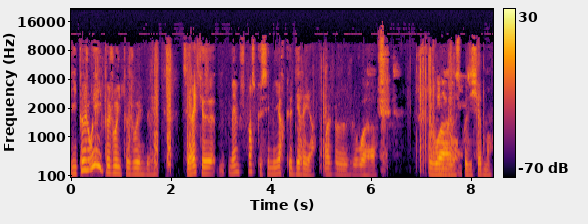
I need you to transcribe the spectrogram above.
Il peut jouer, il peut jouer, il peut jouer. Mais C'est vrai que même je pense que c'est meilleur que Derea. Moi, je, je vois, je vois ce positionnement.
